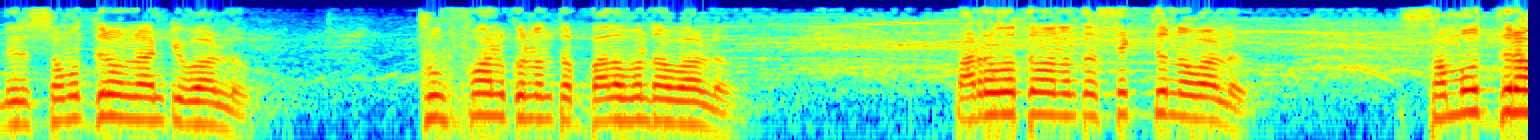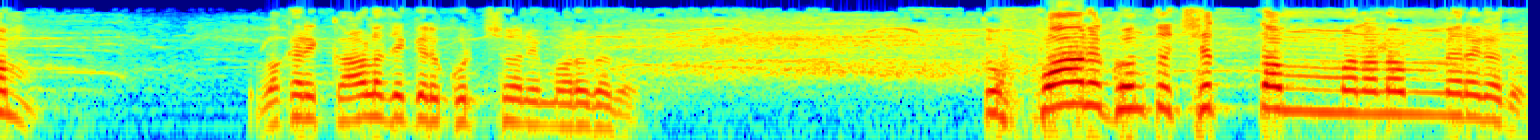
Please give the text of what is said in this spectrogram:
మీరు సముద్రం లాంటి వాళ్ళు తుఫానుకున్నంత బలం ఉన్న వాళ్ళు పర్వతం అన్నంత శక్తి ఉన్న వాళ్ళు సముద్రం ఒకరి కాళ్ళ దగ్గర కూర్చొని మొరగదు. తుఫాను గొంతు చిత్తం మననం మెరగదు.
